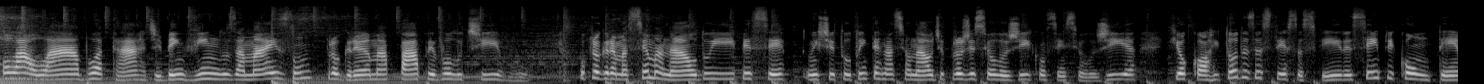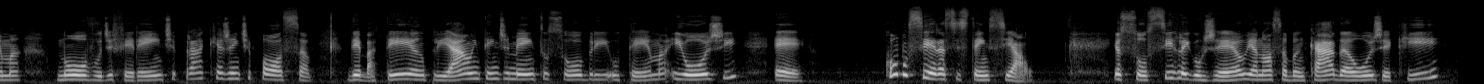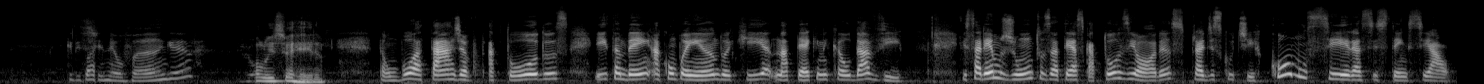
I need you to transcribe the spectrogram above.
Olá, olá, boa tarde, bem-vindos a mais um programa Papo Evolutivo. O programa semanal do IIPC, o Instituto Internacional de Projeciologia e Conscienciologia, que ocorre todas as terças-feiras, sempre com um tema novo, diferente, para que a gente possa debater, ampliar o entendimento sobre o tema. E hoje é como ser assistencial. Eu sou Cirlei Gurgel e a nossa bancada hoje aqui Cristina Elvanger. João Luiz Ferreira. Então, boa tarde a, a, todos e também acompanhando aqui na técnica o Davi. Estaremos juntos até às 14 horas para discutir como ser assistencial.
